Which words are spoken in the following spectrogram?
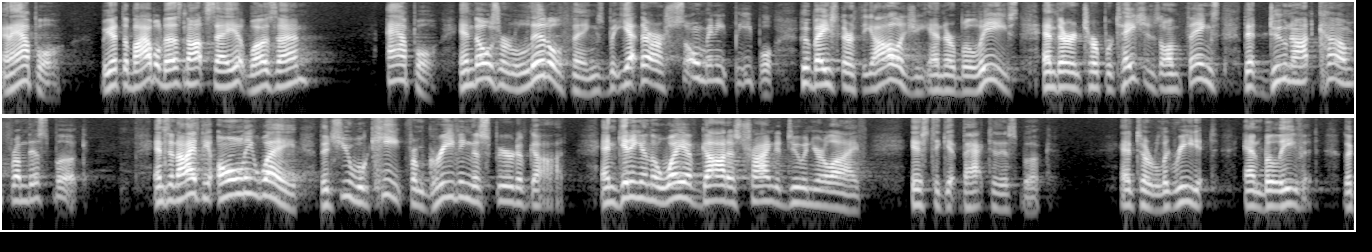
an apple. But yet the Bible does not say it was an apple. And those are little things, but yet there are so many people who base their theology and their beliefs and their interpretations on things that do not come from this book. And tonight, the only way that you will keep from grieving the Spirit of God and getting in the way of God is trying to do in your life is to get back to this book and to read it and believe it the,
